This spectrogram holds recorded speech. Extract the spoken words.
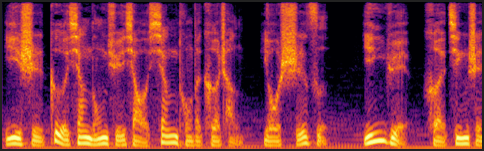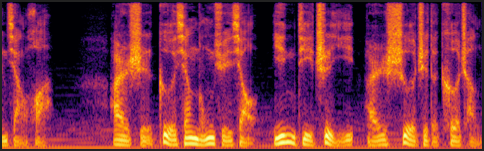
一是各乡农学校相同的课程，有识字、音乐和精神讲话；二是各乡农学校因地制宜而设置的课程，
